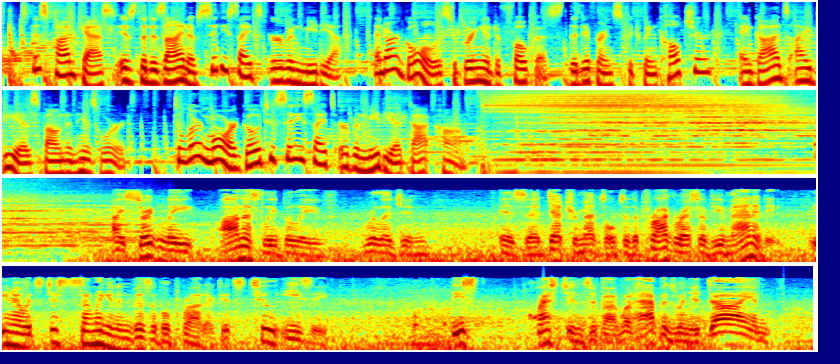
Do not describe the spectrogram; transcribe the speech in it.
This podcast is the design of City Sites Urban Media, and our goal is to bring into focus the difference between culture and God's ideas found in His Word. To learn more, go to citysitesurbanmedia.com. I certainly honestly believe religion is uh, detrimental to the progress of humanity. You know, it's just selling an invisible product. It's too easy. These questions about what happens when you die and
